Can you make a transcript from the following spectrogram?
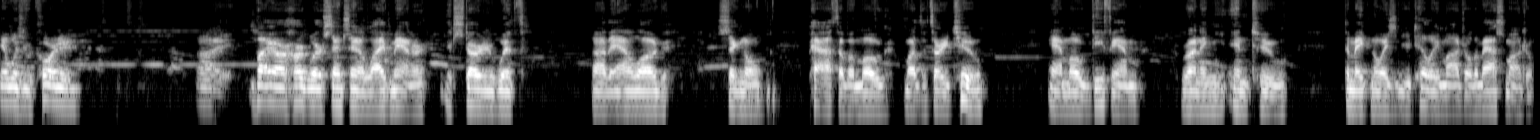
it was recorded uh, by our hardware synths in a live manner. It started with uh, the analog signal path of a Moog Mother 32 and Moog DFAM running into the Make Noise utility module, the Maths module.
